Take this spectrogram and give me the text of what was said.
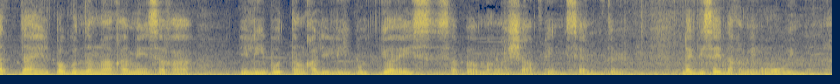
At dahil pagod na nga kami sa kalilibot ng kalilibot guys sa mga shopping center, nag-decide na kami umuwi muna.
